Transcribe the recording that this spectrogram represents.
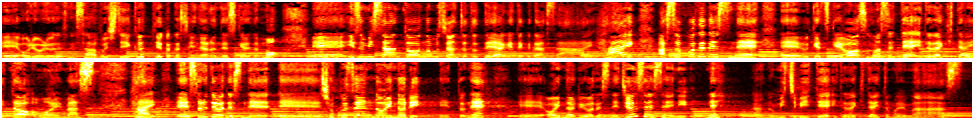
えー、お料理をですねサーブしていくっていう形になるんですけれども、えー、泉さんとのぶちゃんちょっと手を挙げてください。はい。あそこでですね、えー、受付を済ませていただきたいと思います。はい、えー、それではですね、えー、食前の祈りえー、っとね、えー、お祈りをですね純先生にねあの導いていただきたいと思います、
